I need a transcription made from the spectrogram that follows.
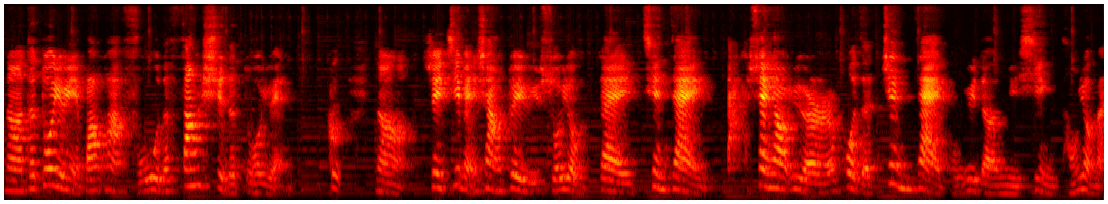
那这多元也包括服务的方式的多元。那所以基本上对于所有在现在打算要育儿或者正在哺育的女性朋友们，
